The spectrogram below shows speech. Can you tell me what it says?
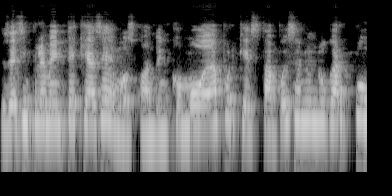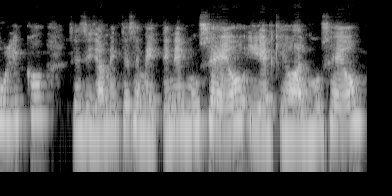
entonces, simplemente, ¿qué hacemos? Cuando incomoda porque está pues en un lugar público, sencillamente se mete en el museo y el que va al museo,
